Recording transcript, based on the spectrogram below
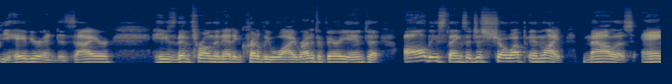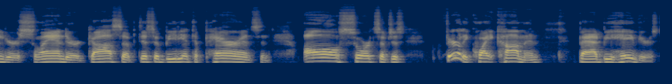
behavior and desire. He's then thrown the net incredibly wide right at the very end to all these things that just show up in life malice, anger, slander, gossip, disobedient to parents, and all sorts of just fairly quite common bad behaviors.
